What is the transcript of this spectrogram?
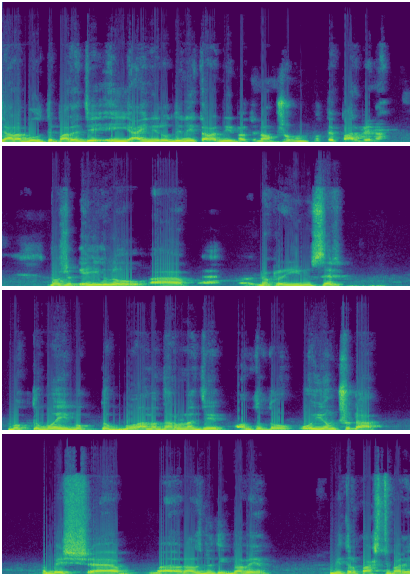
যারা বলতে পারে যে এই আইনের অধীনে তারা নির্বাচনে অংশগ্রহণ করতে পারবে না। দর্শক, এই হলো ডক্টর ইউনুসের বক্তব্য। এই বক্তব্য, আমার ধারণা যে অন্তত ওই অংশটা বেশ রাজনৈতিকভাবে বিতর্ক আসতে পারে।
